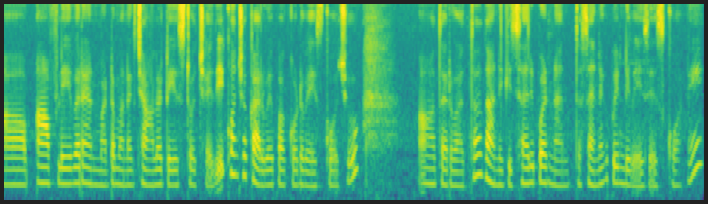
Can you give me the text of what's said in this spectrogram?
ఆ- ఫ్లేవర్ అనమాట మనకు చాలా టేస్ట్ వచ్చేది. కొంచెం కరివేపాకు కూడా వేసుకోవచ్చు. ఆ తర్వాత దానికి సరిపడినంత శనగపిండి వేసేసుకొని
